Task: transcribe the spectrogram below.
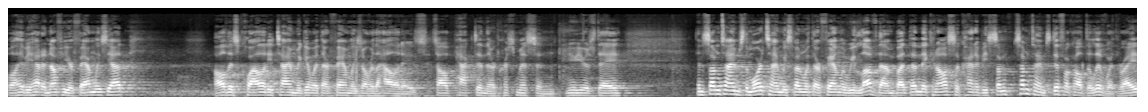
Well, have you had enough of your families yet? All this quality time we get with our families over the holidays. It's all packed in there Christmas and New Year's Day. And sometimes the more time we spend with our family, we love them, but then they can also kind of be some, sometimes difficult to live with, right?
